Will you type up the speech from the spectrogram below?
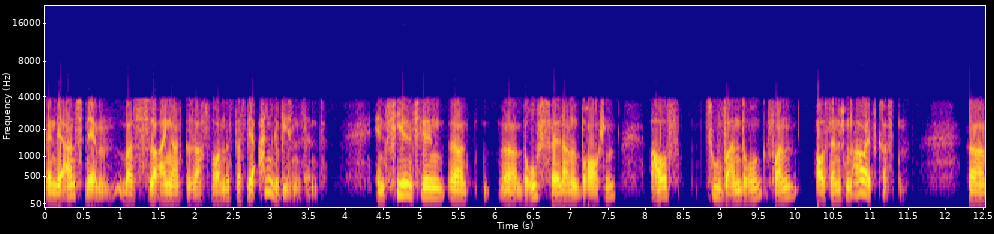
wenn wir ernst nehmen, was so eingangs gesagt worden ist, dass wir angewiesen sind in vielen, vielen äh, äh, Berufsfeldern und Branchen auf Zuwanderung von ausländischen Arbeitskräften. Äh,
